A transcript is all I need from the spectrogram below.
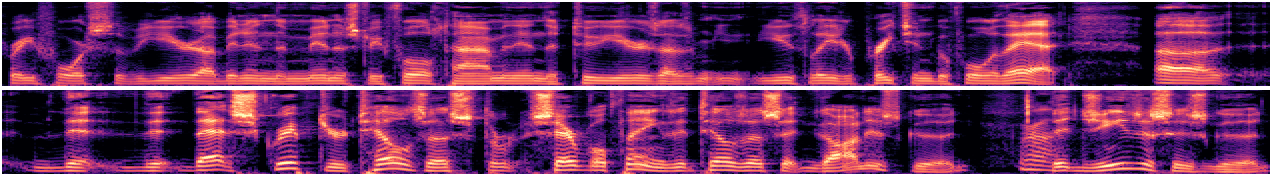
three fourths of a year I've been in the ministry full time, and then the two years I was a youth leader preaching before that. Uh, that, that that scripture tells us th- several things. It tells us that God is good, Right. that Jesus is good,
